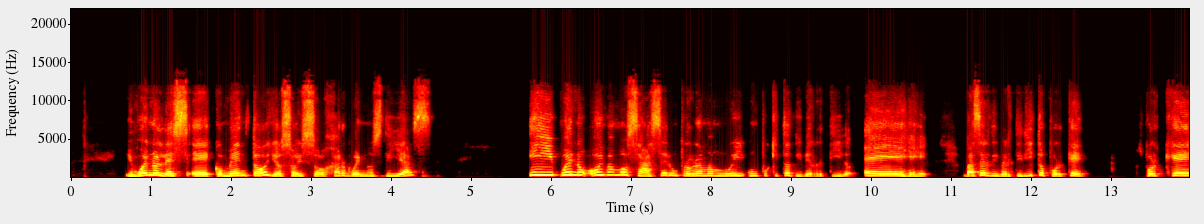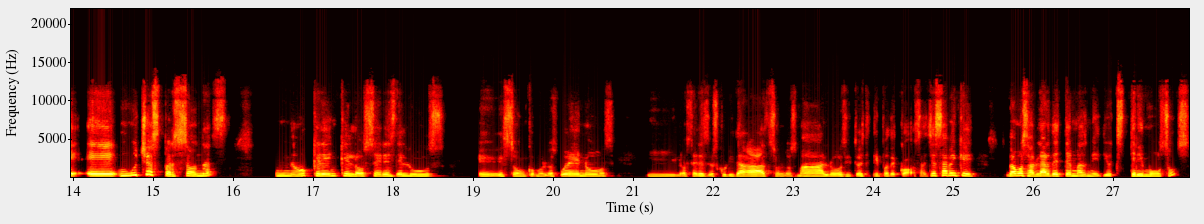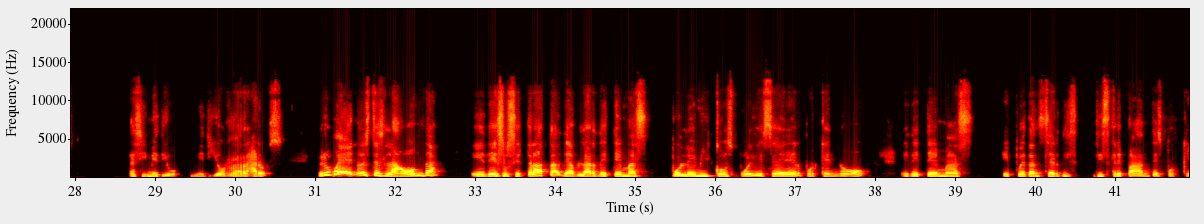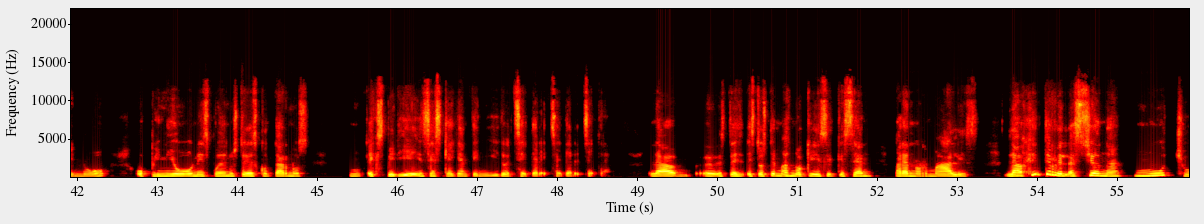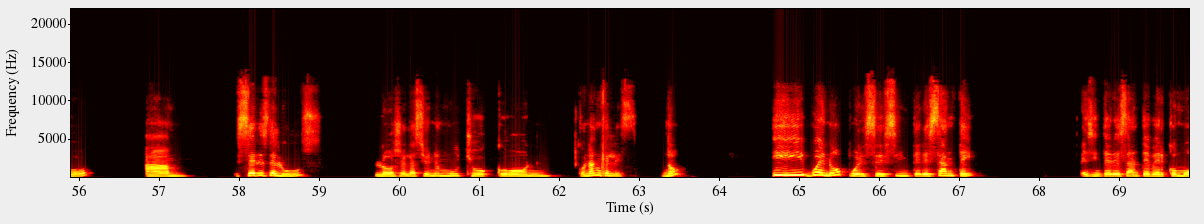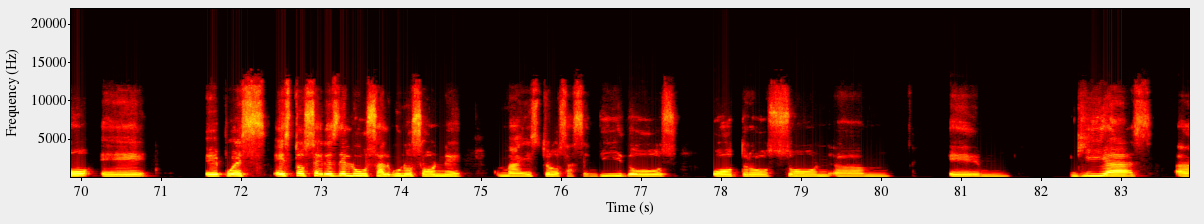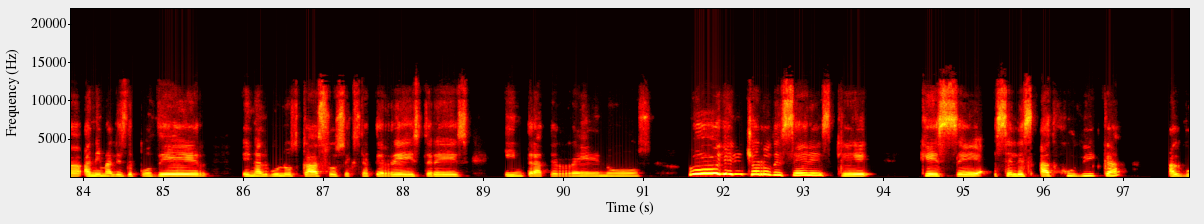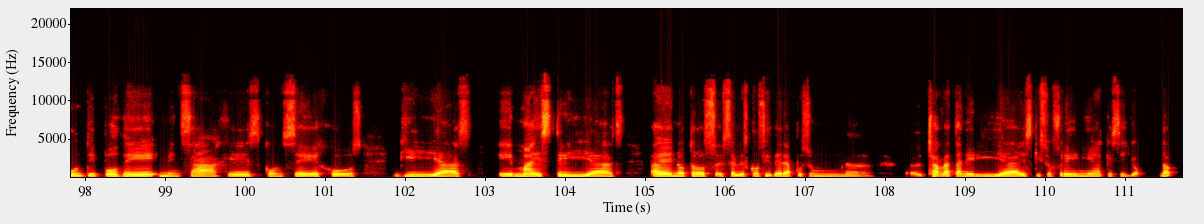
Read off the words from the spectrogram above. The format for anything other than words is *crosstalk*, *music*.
Y bueno, les eh, comento, yo soy Sojar, buenos días. Y bueno, hoy vamos a hacer un programa muy, un poquito divertido. Eh, va a ser divertidito, ¿por qué? Porque eh, muchas personas no creen que los seres de luz eh, son como los buenos y los seres de oscuridad son los malos y todo este tipo de cosas. Ya saben que vamos a hablar de temas medio extremosos, así medio, medio raros, pero bueno, esta es la onda, de eso se trata, de hablar de temas polémicos puede ser, ¿por qué no? Eh, de temas que puedan ser discrepantes, ¿por qué no? Opiniones, pueden ustedes contarnos mm, experiencias que hayan tenido, etcétera, etcétera, etcétera. Eh, este, estos temas no quiere decir que sean paranormales. La gente relaciona mucho a mm, seres de luz, los relaciona mucho con, con ángeles, ¿no? Y bueno, pues es interesante, es interesante ver cómo eh, eh, pues estos seres de luz, algunos son eh, maestros ascendidos, otros son em, guías, ah, animales de poder, en algunos casos extraterrestres, intraterrenos. Uy, hay un chorro de seres que que se, les adjudica algún tipo de mensajes, consejos, guías, eh, maestrías. En otros se les considera pues una eh, charlatanería, esquizofrenia, qué sé yo, ¿no?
